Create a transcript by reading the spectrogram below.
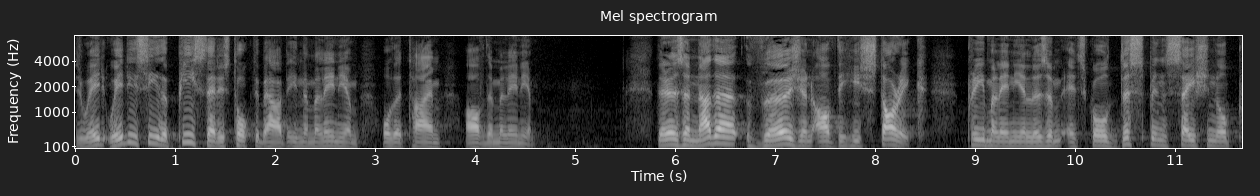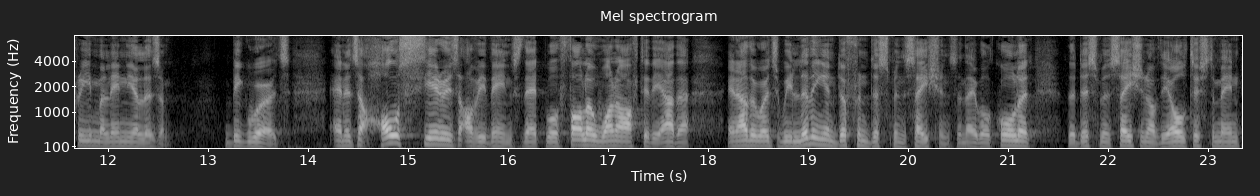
Is where, where do you see the peace that is talked about in the millennium or the time of the millennium? There is another version of the historic premillennialism. It's called dispensational premillennialism. Big words. And it's a whole series of events that will follow one after the other in other words, we're living in different dispensations, and they will call it the dispensation of the Old Testament.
